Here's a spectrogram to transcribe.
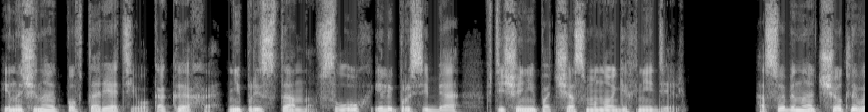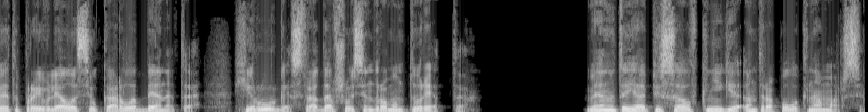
и начинают повторять его, как эхо, непрестанно, вслух или про себя, в течение подчас многих недель. Особенно отчетливо это проявлялось у Карла Беннета, хирурга, страдавшего синдромом Туретта. Беннета я описал в книге «Антрополог на Марсе».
